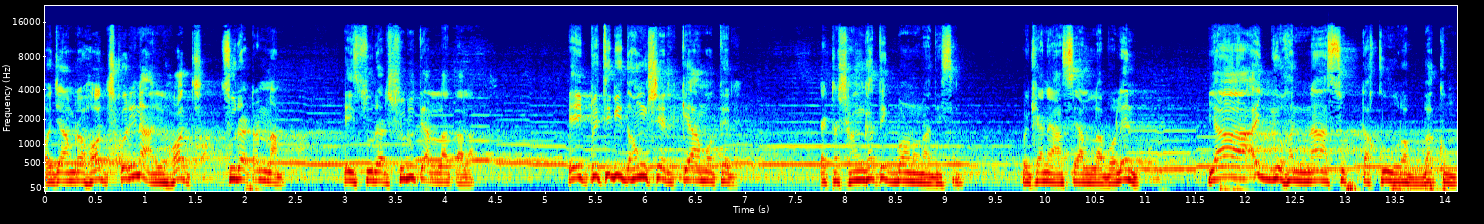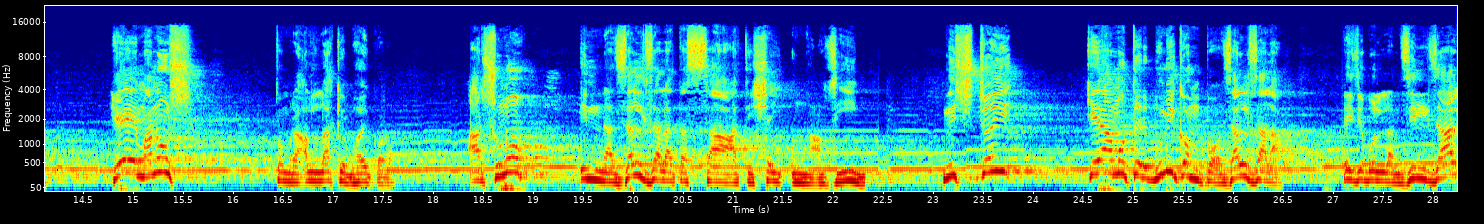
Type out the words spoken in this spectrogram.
ওই যে আমরা হজ করি না, এই হজ সুরাটার নাম। এই সুরার শুরুতে আল্লাহ তালা এই পৃথিবী ধ্বংসের কেয়ামতের একটা সাংঘাতিক বর্ণনা দিছেন ওইখানে আছে আল্লাহ বলেন হে মানুষ, তোমরা আল্লাহকে ভয় করো। আর শুনো ইন্না জালজালাতা শাইউন নিশ্চয়ই কেয়ামতের ভূমিকম্প, জালজালা, এই যে বললাম, জিলজাল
